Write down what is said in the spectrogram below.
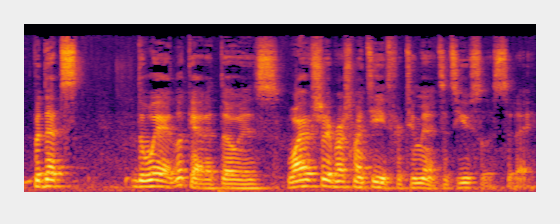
but that's the way I look at it. Though is why should I brush my teeth for two minutes? It's useless today.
